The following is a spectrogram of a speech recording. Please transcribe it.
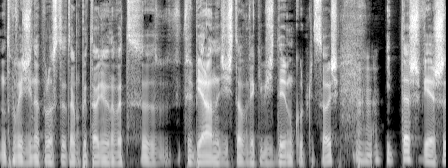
odpowiedzi na proste tam pytania, nawet wybierane gdzieś tam w jakimś dymku czy coś. Mhm. I też wiesz,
